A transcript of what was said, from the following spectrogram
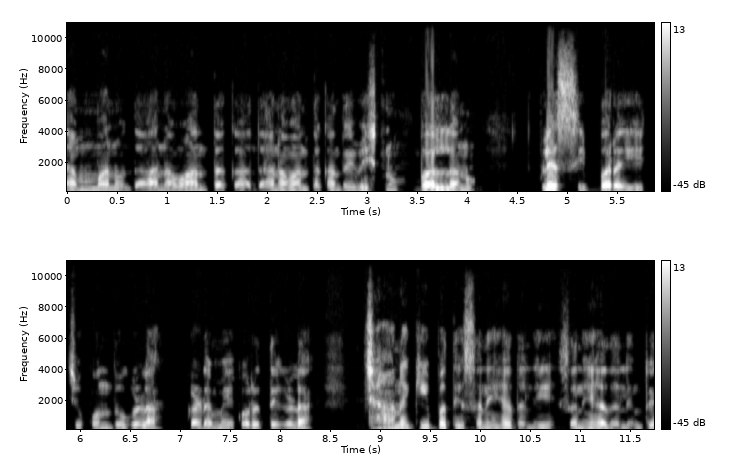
ನಮ್ಮನು ದಾನವಾಂತಕ. ದಾನವಾಂತಕ ಅಂದರೆ ವಿಷ್ಣು. ಬಲ್ಲನು ಪ್ಲಸ್ ಇಬ್ಬರ ಹೆಚ್ಚು ಕುಂದುಗಳ ಕಡಿಮೆ ಕೊರತೆಗಳ ಜಾನಕಿಪತಿ ಸನಿಹದಲ್ಲಿ ಸನಿಹದಲ್ಲಿ ಅಂದರೆ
